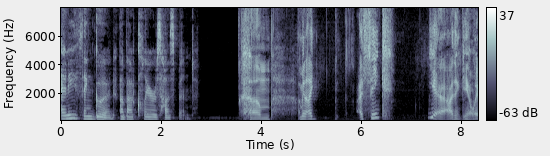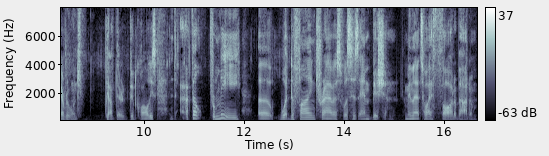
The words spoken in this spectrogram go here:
anything good about Claire's husband? Um, I mean, I, I think, yeah, I think you know everyone's got their good qualities. I felt for me uh, what defined Travis was his ambition. I mean, that's how I thought about him.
